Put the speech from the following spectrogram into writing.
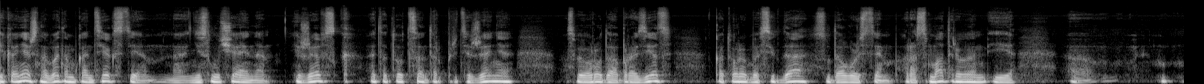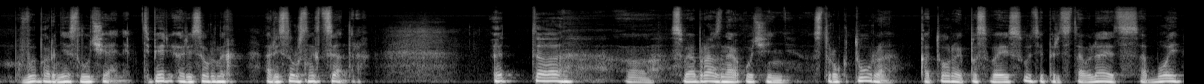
И, конечно, в этом контексте э, не случайно Ижевск – это тот центр притяжения, своего рода образец, который мы всегда с удовольствием рассматриваем, и э, выбор не случайный. Теперь о ресурсных, о ресурсных центрах. Это э, своеобразная очень структура, которая по своей сути представляет собой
